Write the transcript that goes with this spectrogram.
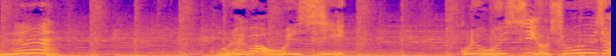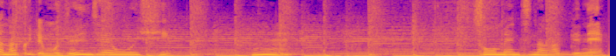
うん。これは美味しい。これ美味しいよ。醤油じゃなくても全然美味しい。うん。そうめんつながりでね。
